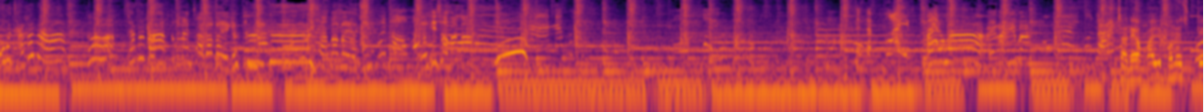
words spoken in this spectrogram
요거 잡아봐 잡아봐 잡아봐 끝만 잡아봐 여기 끝, 끝만. 끝. 여기 잡아봐 여기. 여기 잡아봐. 아영아 아영아 이봐 자 내가 빨리 보내줄게.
